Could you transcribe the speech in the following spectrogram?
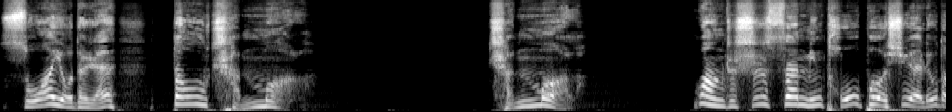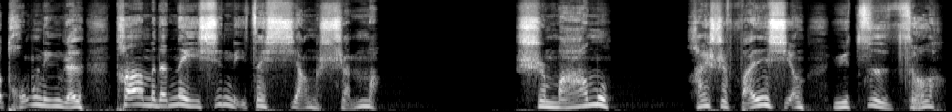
所有的人都沉默了，沉默了。望着十三名头破血流的同龄人，他们的内心里在想什么？是麻木，还是反省与自责？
